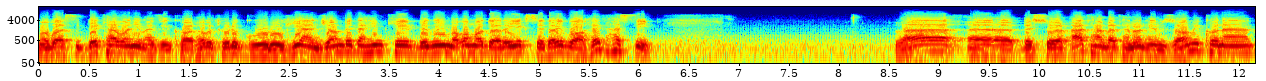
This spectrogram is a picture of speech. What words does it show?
ما بایستی بتوانیم از این کارها به طور گروهی انجام بدهیم که بگوییم آقا ما داره یک صدای واحد هستیم. و به سرعت هموطنان امضا می‌کنن.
